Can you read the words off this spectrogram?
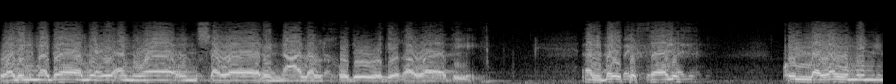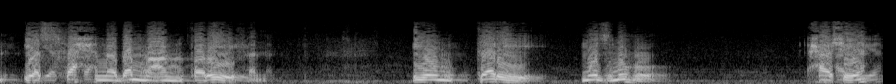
وللمدامع أنواء سوار على الخدود غوادي. البيت الثالث كل يوم يسفحن دمعا طريفا. يمتري مزنه. حاشية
